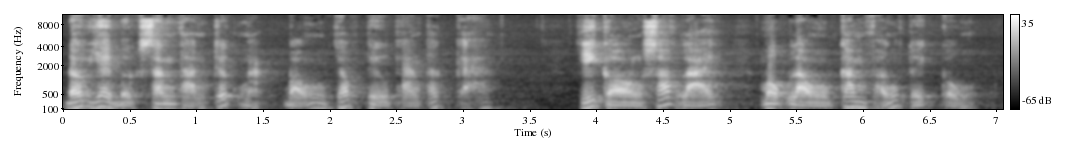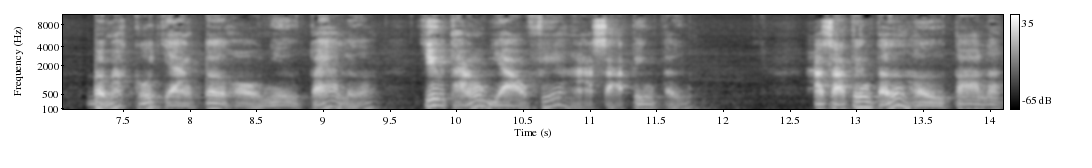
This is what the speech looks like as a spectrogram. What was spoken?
Đối với bực sanh thành trước mặt bỗng chốc tiêu tan tất cả. Chỉ còn sót lại một lòng căm phẫn tuyệt cùng. Đôi mắt của chàng cơ hồ như tóe lửa, chiếu thẳng vào phía hạ xà tiên tử. Hạ xà tiên tử hừ to lên.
